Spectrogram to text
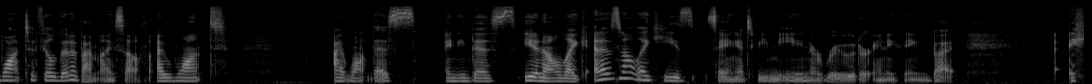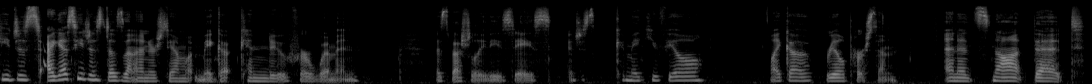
want to feel good about myself. I want I want this. I need this, you know, like and it's not like he's saying it to be mean or rude or anything, but he just I guess he just doesn't understand what makeup can do for women, especially these days. It just can make you feel like a real person and it's not that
